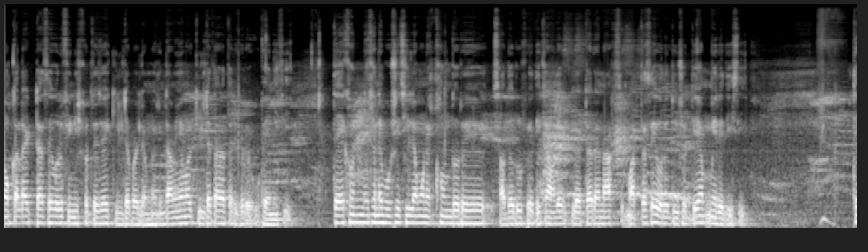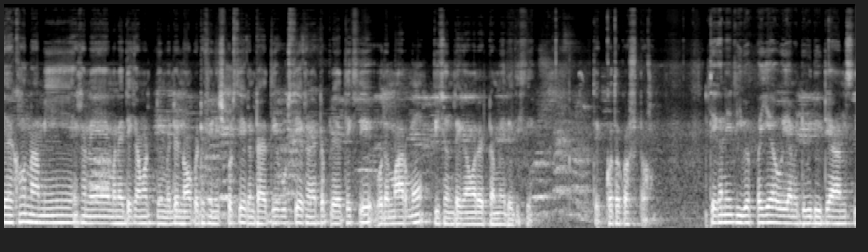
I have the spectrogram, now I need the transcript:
নকালা একটা আছে, ওরে ফিনিশ করতে যাই কিলটা পাইলাম না, কিন্তু আমি আমার কিলটা তাড়াতাড়ি করে উঠে নিয়েছি তো এখন এখানে বসেছিলাম অনেকক্ষণ ধরে সাদর রূপে দেখে আমাদের প্লেয়ারটারে নাক মারতেছে, ওরে দুইশো দিয়ে মেরে দিয়েছি। তো এখন আমি এখানে মানে দেখি আমার টিমমেটের নক এটা ফিনিশ করছি, এখানে টায়ার দিয়ে উঠছি, এখানে একটা প্লেয়ার দেখছি, ওরে মারমো, পিছন থেকে আমার একটা মেরে দিছে। কত কষ্ট। তো এখানে রিভাইভ পাইয়া ওই আমি টিভি দুইটা আনছি,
